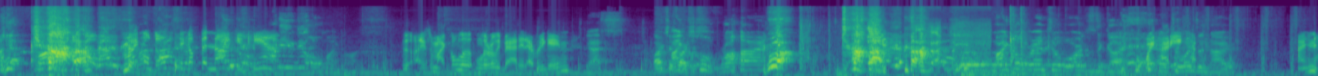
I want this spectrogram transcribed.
Michael, Michael, don't pick up the knife. You can't. What do you do? Oh my god. Is Michael literally bad at every game? Yes. Watch this. Watch this. Michael, run. Michael ran towards the gun. Wait, how do you- Towards the knife. I know,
